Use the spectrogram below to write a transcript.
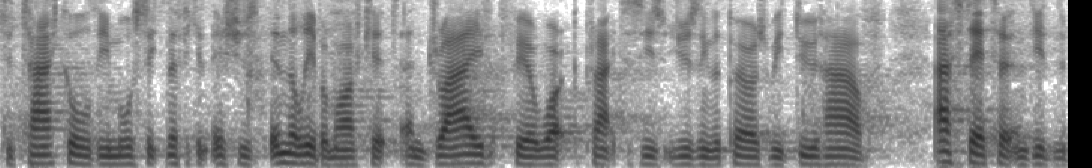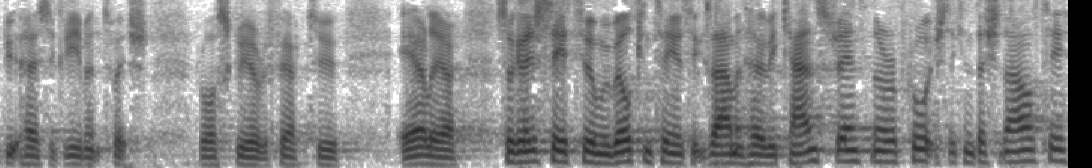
to tackle the most significant issues in the labour market and drive fair work practices using the powers we do have, as set out indeed in the Butte House Agreement, which Ross Greer referred to earlier. So can I just say to him, we will continue to examine how we can strengthen our approach to conditionality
